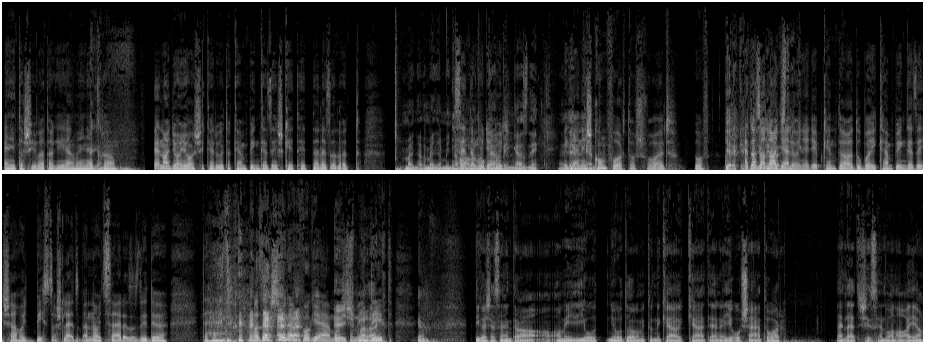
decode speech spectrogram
Ennyit a sivatagi élményekről. De nagyon jól sikerült a kempingezés két héttel ezelőtt. Menjen, menjen minden Szerintem hallgató ugyanúgy. kempingezni. Igen, és komfortos volt. Jó. gyerekek Hát az a nagy élvezték. előny egyébként a dubai kempingezéssel, hogy biztos lehetsz benne, hogy száraz az idő. Tehát az eső nem fogja És elmosni, mint meleg. itt. Igazság szerint, a, a- ami jó, jó dolog, amit tudni kell, hogy kell tényleg egy jó sátor, mert lehetőség szerint van alja,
